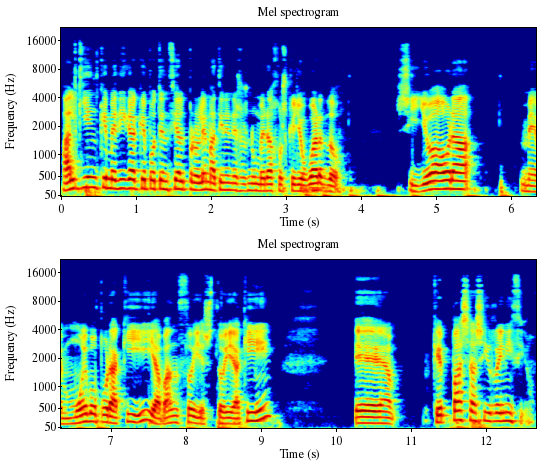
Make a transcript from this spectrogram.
Alguien que me diga qué potencial problema tienen esos numerajos que yo guardo. Si yo ahora me muevo por aquí y avanzo y estoy aquí, eh, ¿qué pasa si reinicio?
